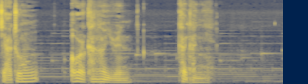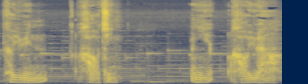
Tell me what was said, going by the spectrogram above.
假装偶尔看看云看看你。可云好近你好远啊。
